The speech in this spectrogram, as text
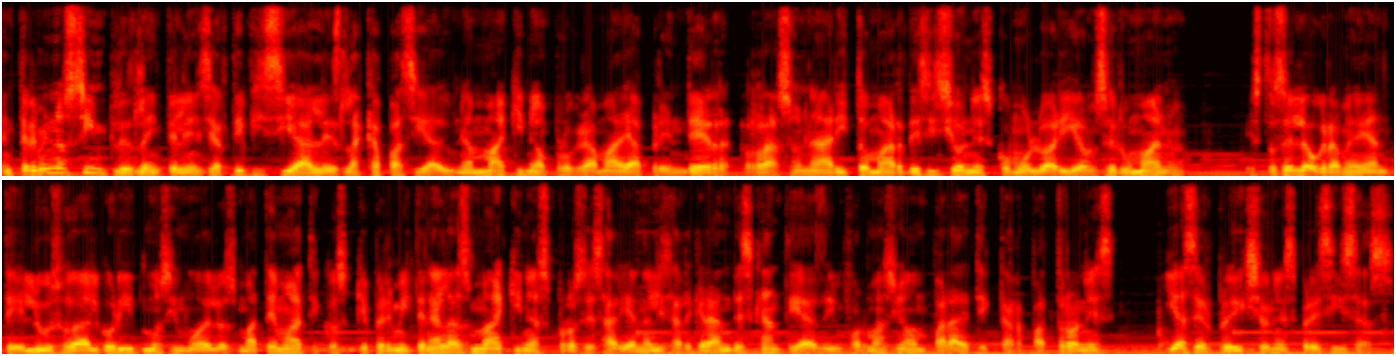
En términos simples, la inteligencia artificial es la capacidad de una máquina o programa de aprender, razonar y tomar decisiones como lo haría un ser humano. Esto se logra mediante el uso de algoritmos y modelos matemáticos que permiten a las máquinas procesar y analizar grandes cantidades de información para detectar patrones y hacer predicciones precisas.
